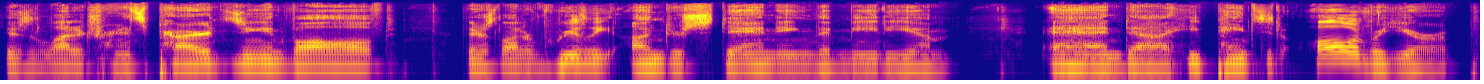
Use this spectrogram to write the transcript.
There's a lot of transparency involved. There's a lot of really understanding the medium. And uh, he painted all over Europe,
